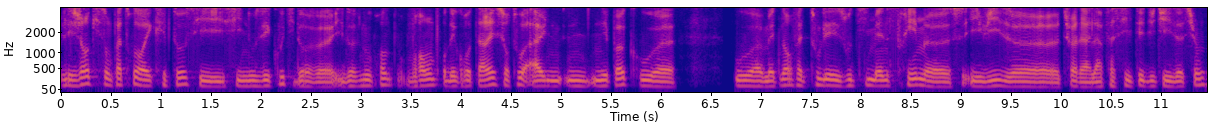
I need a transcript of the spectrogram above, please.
les gens qui sont pas trop dans les cryptos, s'ils nous écoutent, ils doivent, ils doivent nous prendre vraiment pour des gros tarés, surtout à une époque où où euh, maintenant, en fait, tous les outils mainstream, euh, ils visent euh, tu vois, la, facilité d'utilisation.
